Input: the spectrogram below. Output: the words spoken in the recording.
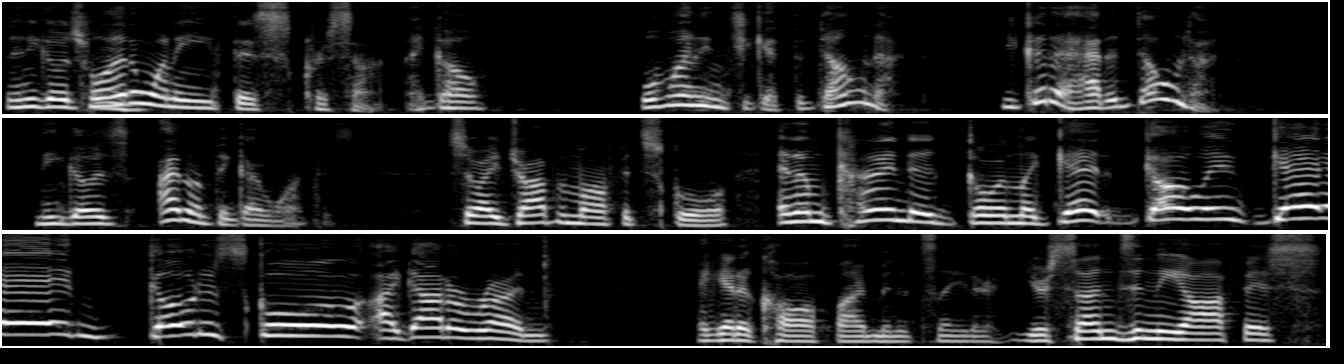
then he goes, Well, I hmm. don't want to eat this croissant. I go, Well, why didn't you get the donut? You could have had a donut. And he goes, I don't think I want this. So I drop him off at school and I'm kind of going like, get going, get in, go to school. I gotta run. I get a call five minutes later. Your son's in the office.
